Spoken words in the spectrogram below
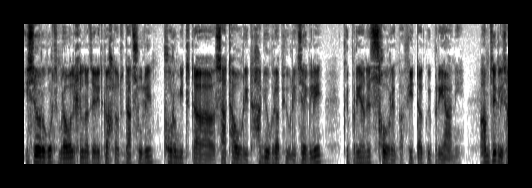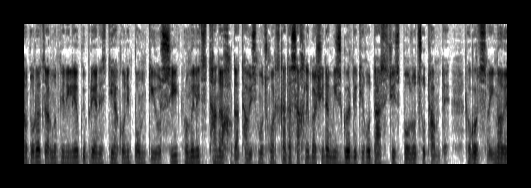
ისევე როგორც მრავალი ხელნაწერით გახლავთ დაცული ფორმით და სათაურით ჰაგიოგრაფიული ძეგლი კვიპრიანეს ცხოვრება ვიტა კვიპრიანი ამ ძეგლის ავტორად წარმოდგენილია კვიპრიანეს დიაკონი პონტიუსი რომელიც თან ახლდა თავის მოძღვარს გადასახლებაში და მის გვერდით იყო დასჯის ბოლო წუთამდე როგორც იმავე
